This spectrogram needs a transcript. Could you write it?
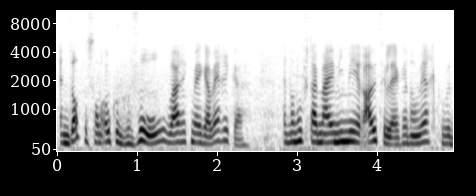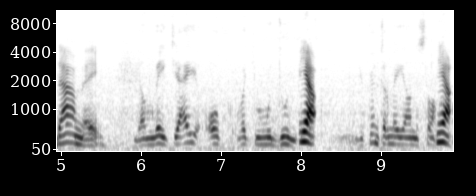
En dat is dan ook een gevoel waar ik mee ga werken. En dan hoeft hij mij niet meer uit te leggen, dan werken we daarmee. Dan weet jij ook wat je moet doen. Ja. Je kunt ermee aan de slag. Ja,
